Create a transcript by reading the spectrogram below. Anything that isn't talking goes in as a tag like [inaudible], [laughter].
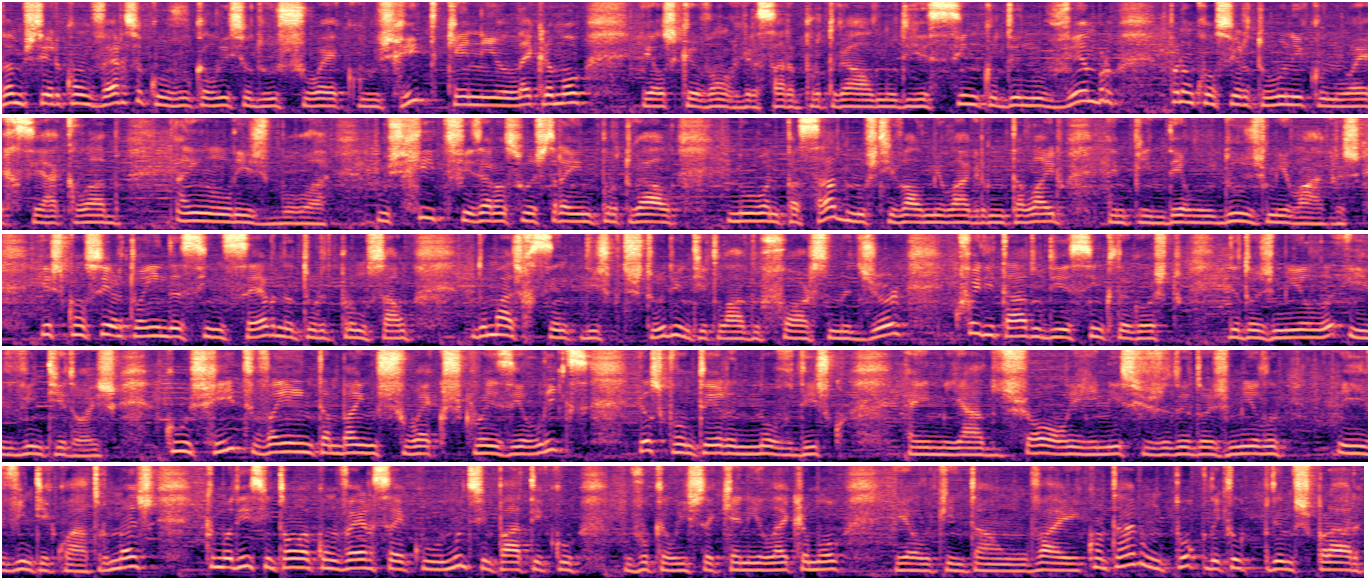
vamos ter conversa com o vocalista dos suecos Hit, Kenny Leckramo, eles que vão regressar a Portugal no dia 5 de novembro para um concerto único no RCA Club em Lisboa. Os Hit fizeram sua estreia em Portugal no ano passado, no Festival Milagre Metaleiro, em Pindelo dos Milagres. Este concerto ainda se insere na tour de promoção do mais recente disco de estúdio intitulado Force Majeure, que foi editado dia 5 de agosto de 2022. Com os Hit vêm também os suecos Crazy Leaks, eles que vão ter novo disco em meados ou inícios de 2022 e 24. Mas, como eu disse, então a conversa é com o muito simpático vocalista Kenny Leckermo, ele que então vai contar um pouco daquilo que podemos esperar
